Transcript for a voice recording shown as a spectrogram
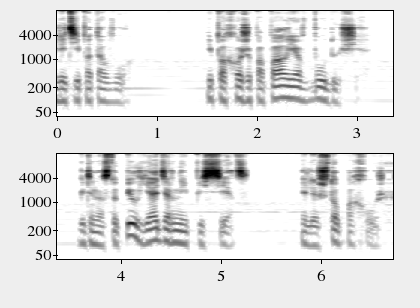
или типа того. И, похоже, попал я в будущее, где наступил ядерный писец, или что похуже.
